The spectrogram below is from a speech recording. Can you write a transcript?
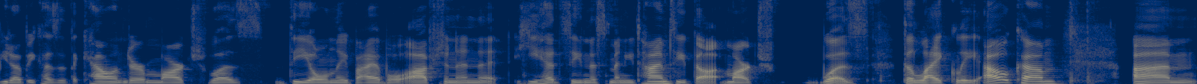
you know because of the calendar, March was the only viable option, and that he had seen this many times. He thought March was the likely outcome. Um,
